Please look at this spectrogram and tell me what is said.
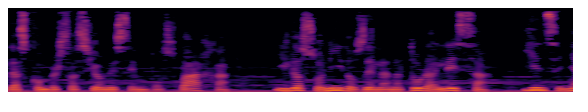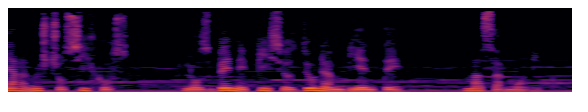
las conversaciones en voz baja y los sonidos de la naturaleza y enseñar a nuestros hijos los beneficios de un ambiente más armónico.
